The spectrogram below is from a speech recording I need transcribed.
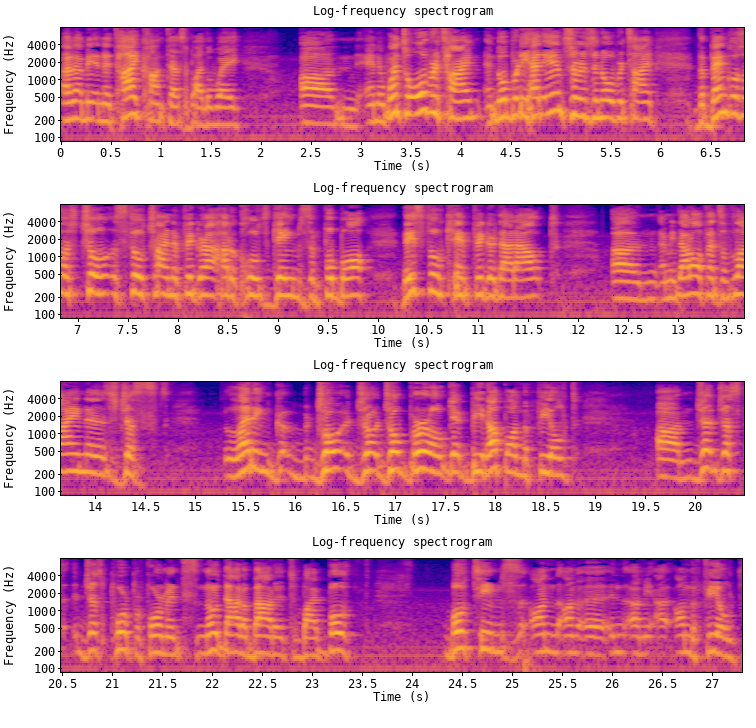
I mean, in a tie contest, by the way. Um, and it went to overtime, and nobody had answers in overtime. The Bengals are still still trying to figure out how to close games in football. They still can't figure that out. Um, I mean, that offensive line is just letting Joe, Joe, Joe Burrow get beat up on the field. Um, just just just poor performance, no doubt about it, by both both teams on on uh, in, I mean uh, on the field.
